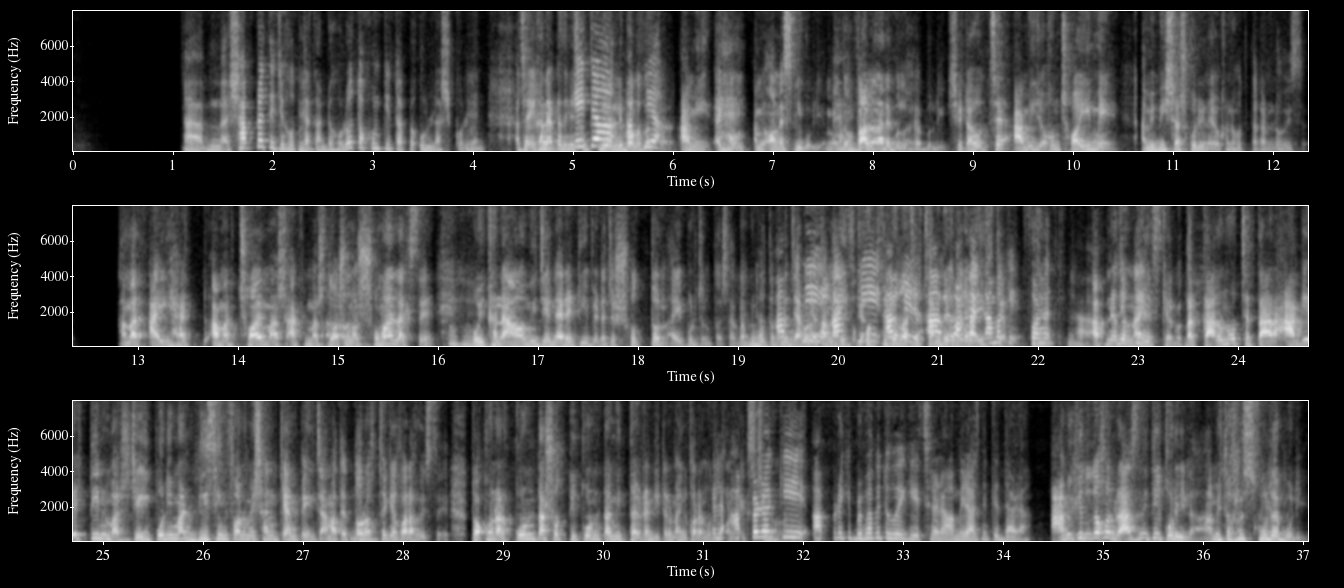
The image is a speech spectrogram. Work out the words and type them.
শাপলাতে যে হত্যাকাণ্ড হলো তখন কিন্তু আপনি উল্লাস করলেন। আচ্ছা এখানে একটা জিনিস ক্লিয়ারলি বলা দরকার। আমি একদম হ্যাঁ। আমি অনেস্টলি বলি আমি একদম ভালনারেবল হয়ে বলি। সেটা হচ্ছে আমি যখন ছয় মে আমি বিশ্বাস করি না ওখানে হত্যাকাণ্ড হয়েছে। আমার আই হ্যাড আমার ছয় মাস আট মাস দশ মাস সময় লাগছে ওইখানে আওয়ামী যে ন্যারেটিভ এটা যে সত্য না এই পর্যন্ত আপনি বলতে পারেন যে আপনি আপনি- এত নাইফ কেন এত নাইফ তার কারণ হচ্ছে তার আগের তিন মাস যেই পরিমাণ ডিসইনফরমেশন ক্যাম্পেইন আমাদের তরফ থেকে করা হয়েছে তখন আর কোনটা সত্যি কোনটা মিথ্যা এটা ডিটারমাইন করার মতো আপনারা কি আপনারা কি প্রভাবিত হয়ে গিয়েছিলেন আওয়ামী রাজনীতির দ্বারা? আমি কিন্তু তখন রাজনীতি করি না আমি তখন স্কুলে পড়ি।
